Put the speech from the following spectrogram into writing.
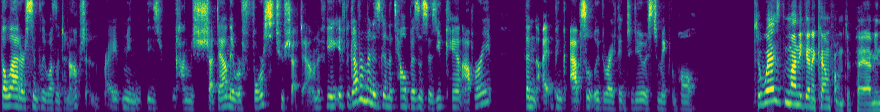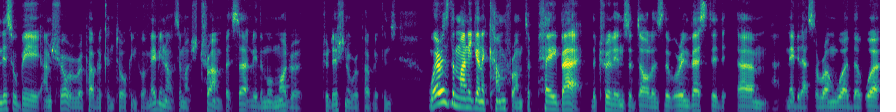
the latter simply wasn't an option, right? I mean, these economies shut down; they were forced to shut down. If the if the government is going to tell businesses you can't operate, then I think absolutely the right thing to do is to make them whole. So where's the money going to come from to pay? I mean, this will be, I'm sure, a Republican talking point. Maybe not so much Trump, but certainly the more moderate traditional Republicans. Where is the money going to come from to pay back the trillions of dollars that were invested? Um, maybe that's the wrong word that were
